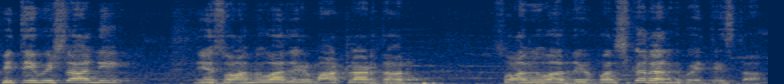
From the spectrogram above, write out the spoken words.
ప్రతి విషయాన్ని నేను స్వామివారి దగ్గర మాట్లాడతాను. స్వామివారి దగ్గర పరిష్కారానికి ప్రయత్నిస్తాను.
